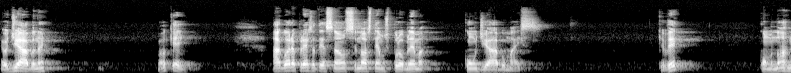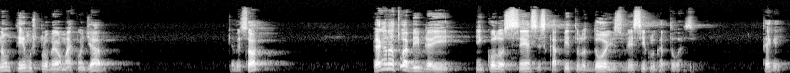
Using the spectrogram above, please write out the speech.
É o diabo, né? Ok. Agora preste atenção se nós temos problema com o diabo mais. Quer ver? Como nós não temos problema mais com o diabo. Quer ver só? Pega na tua Bíblia aí, em Colossenses capítulo 2, versículo 14. Pega aí.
